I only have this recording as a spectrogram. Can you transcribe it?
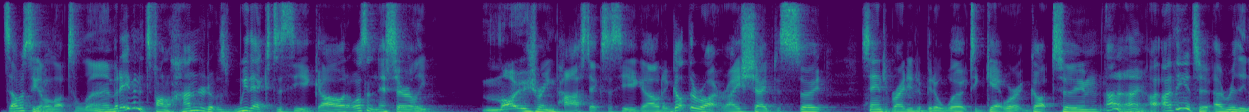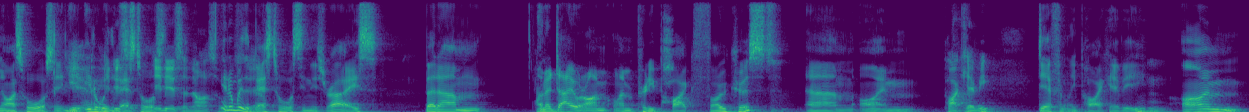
It's obviously got a lot to learn, but even its final hundred, it was with ecstasy of gold. It wasn't necessarily motoring past ecstasy of gold. It got the right race shape to suit. Santa Bray did a bit of work to get where it got to. I don't know. I, I think it's a, a really nice horse. It, Yeah, it'll be the is- best horse. It is a nice horse. It'll be the yeah. best horse in this race. But um, on a day where I'm I'm pretty pike focused, um, I'm Pike heavy. definitely pike heavy. I'm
